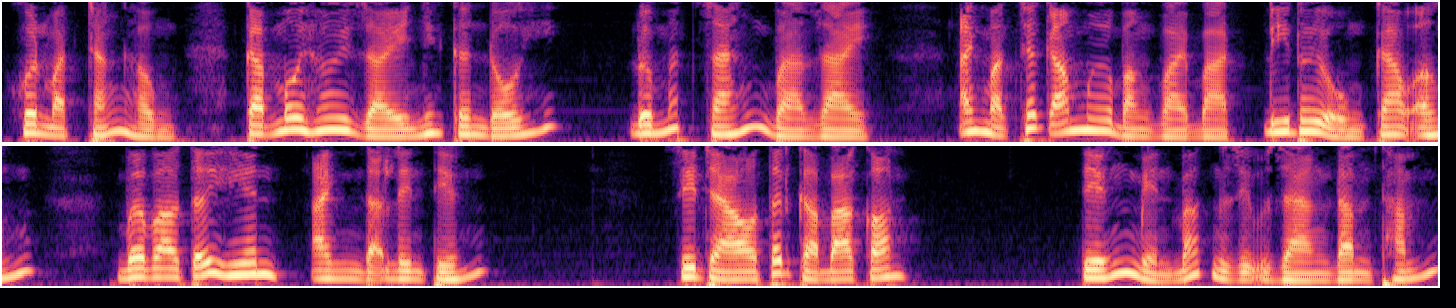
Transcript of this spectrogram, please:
Khuôn mặt trắng hồng, cặp môi hơi dày nhưng cân đối, đôi mắt sáng và dài. Anh mặc chiếc áo mưa bằng vài bạt, đi đôi ủng cao ống. Vừa vào tới hiên, anh đã lên tiếng. Xin chào tất cả bà con. Tiếng miền Bắc dịu dàng đầm thắm,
